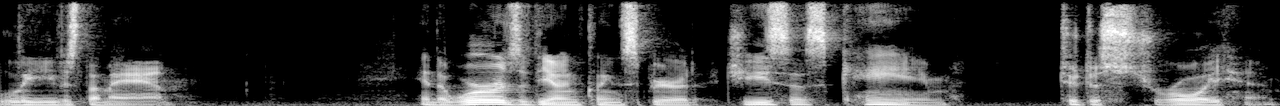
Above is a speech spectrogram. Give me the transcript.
leaves the man. In the words of the unclean spirit, Jesus came to destroy him,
